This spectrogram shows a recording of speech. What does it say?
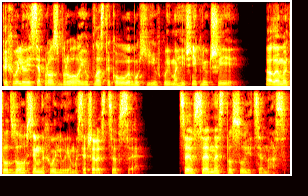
Ти хвилюєшся про зброю, пластикову вибухівку і магічні ключі, але ми тут зовсім не хвилюємося через це все. Це все не стосується нас.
